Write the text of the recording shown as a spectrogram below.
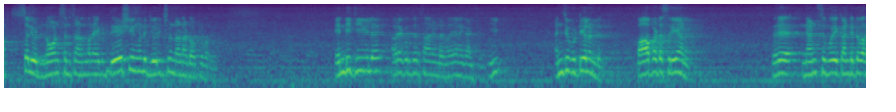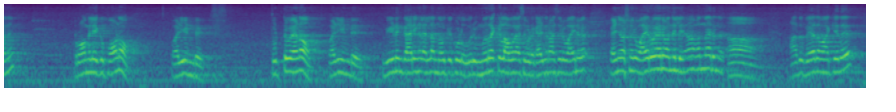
അബ്സല്യൂട്ട് നോൺസെൻസ് ആണെന്ന് പറഞ്ഞാൽ ദേഷ്യം കൊണ്ട് ജ്വലിച്ചുകൊണ്ടാണ് ആ ഡോക്ടർ പറയുന്നത് എൻ ഡി ടി വിയിൽ അവരെ കുറിച്ചൊരു സാധനം ഉണ്ടായിരുന്നു. ഞാൻ കാണിച്ചു ഈ അഞ്ച് കുട്ടികളുണ്ട്. പാവപ്പെട്ട സ്ത്രീയാണ്. ഒരു നൺസ് പോയി കണ്ടിട്ട് പറഞ്ഞ് റോമിലേക്ക് പോണോ? വഴിയുണ്ട്. തുട്ട് വേണോ? വഴിയുണ്ട്. വീടും കാര്യങ്ങളെല്ലാം നോക്കിക്കോളൂ. ഒരു മിറക്കിൾ അവകാശം ഇവിടെ. കഴിഞ്ഞ പ്രാവശ്യം ഒരു വയറ് കഴിഞ്ഞ വർഷം ഒരു വയറുവേദന വന്നില്ലേ? ആ വന്നായിരുന്നു. ആ അത് ഭേദമാക്കിയത്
